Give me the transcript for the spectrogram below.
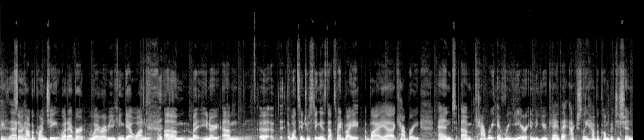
exactly. So have a Crunchie, whatever, wherever you can get one. um, but you know, um, uh, what's interesting is that's made by by uh, Cadbury, and um, Cadbury every year in the UK they actually have a competition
